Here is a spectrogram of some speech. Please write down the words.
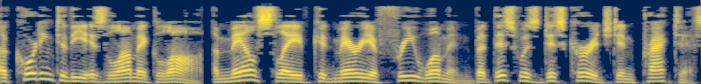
According to the Islamic law, a male slave could marry a free woman but this was discouraged in practice.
